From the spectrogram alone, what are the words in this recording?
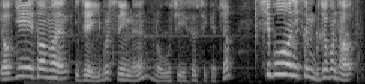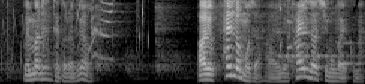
여기에서만 이제 입을 수 있는 그런 옷이 있을 수 있겠죠? 15원 있으면 무조건 다 웬만해서는 되더라고요. 아 이거 파일럿 모자. 아 여기 파일럿이 뭔가 있구만.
